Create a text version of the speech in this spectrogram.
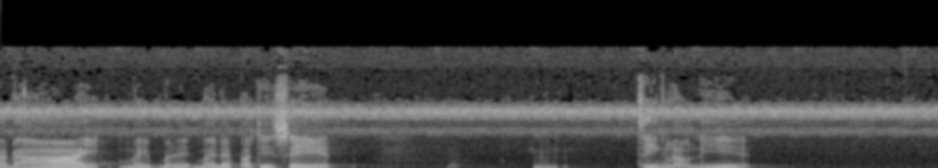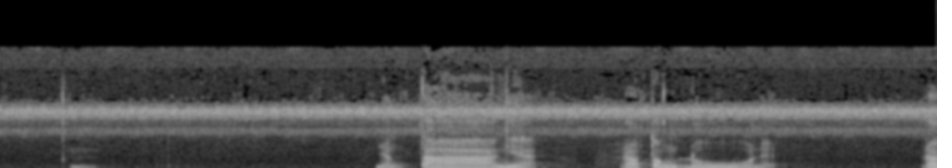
ก็ได้ ไม่ไม่ไม่ได้ปฏิเสธสิ่งเหล่านี้ อย่างตาเนี่ยเราต้องดูเนี่ย เรา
